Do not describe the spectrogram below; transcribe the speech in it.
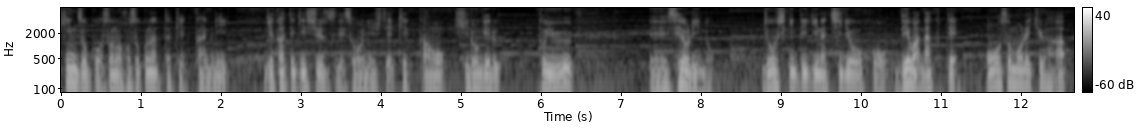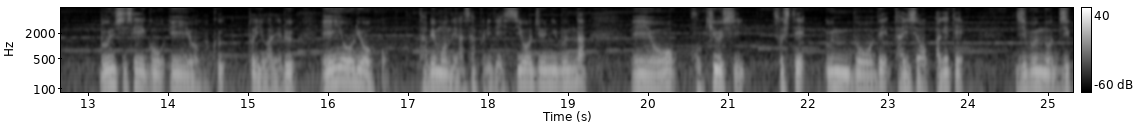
金属をその細くなった血管に外科的手術で挿入して血管を広げるという、えー、セオリーの常識的な治療法ではなくてオーソモレキュラー分子整合栄養学と言われる栄養療法食べ物やサプリで必要十二分な栄養を補給しそして運動で代謝を上げて自分の自己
